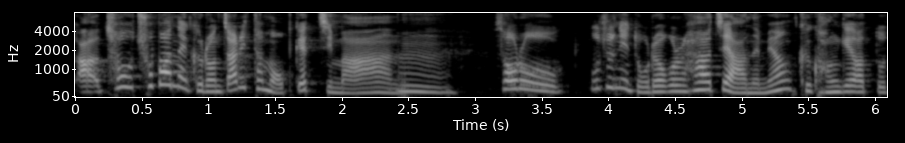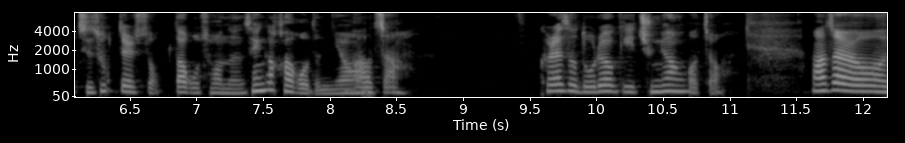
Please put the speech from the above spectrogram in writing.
아 초 초반에 그런 짜릿함은 없겠지만 음. 서로 꾸준히 노력을 하지 않으면 그 관계가 또 지속될 수 없다고 저는 생각하거든요. 맞아. 그래서 노력이 중요한 거죠. 맞아요.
